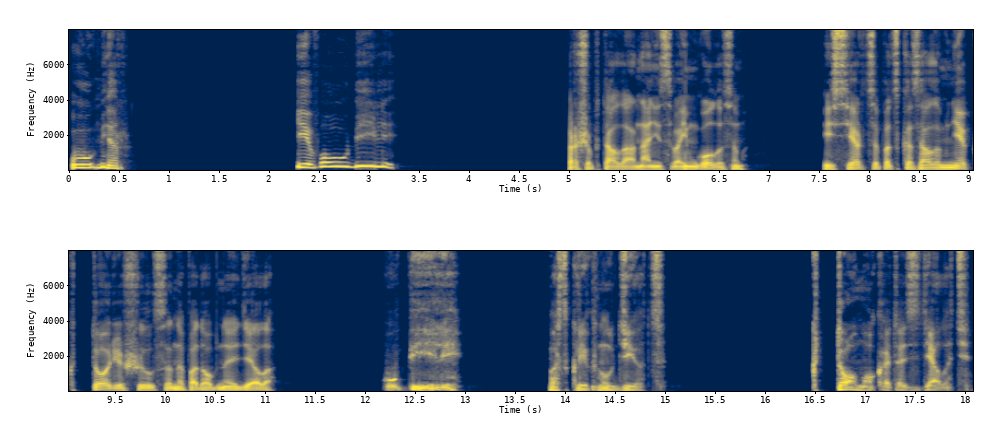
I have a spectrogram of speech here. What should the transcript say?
умер. Его убили. Прошептала она не своим голосом, и сердце подсказало мне, кто решился на подобное дело. «Убили!» — воскликнул Диоц. «Кто мог это сделать?»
